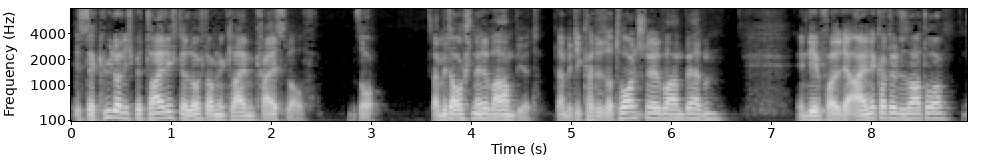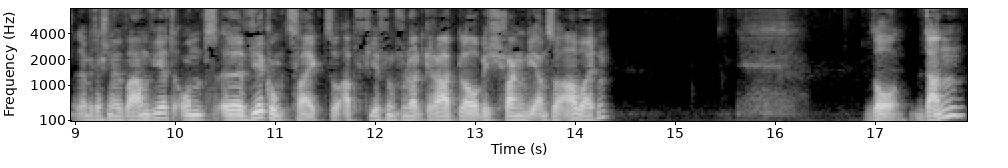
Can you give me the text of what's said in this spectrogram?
ist der Kühler nicht beteiligt. Der läuft auf einen kleinen Kreislauf. So, damit er auch schnell warm wird. Damit die Katalysatoren schnell warm werden. In dem Fall der eine Katalysator, damit er schnell warm wird und äh, Wirkung zeigt. So ab 400, 500 Grad, glaube ich, fangen die an zu arbeiten. So, dann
